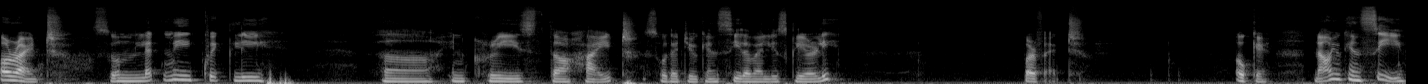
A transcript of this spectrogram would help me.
All right. So let me quickly uh, increase the height so that you can see the values clearly. Perfect. Okay now you can see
